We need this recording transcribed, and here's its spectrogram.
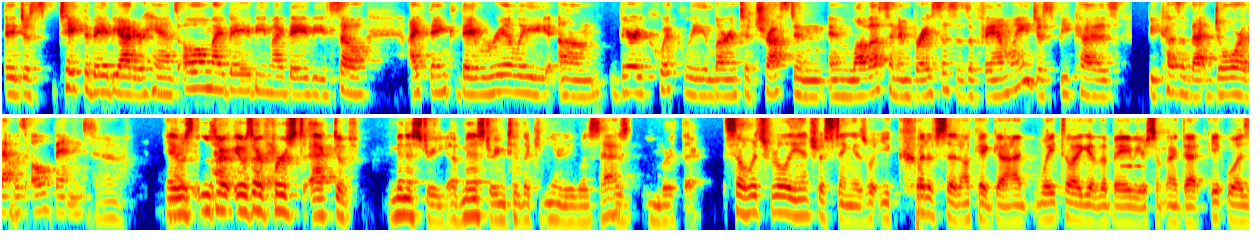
they just take the baby out of your hands. Oh my baby my baby. So i think they really um, very quickly learned to trust and, and love us and embrace us as a family just because because of that door that was opened. Yeah, yeah it was it was our it was our first act of ministry of ministering to the community was that, was birth there. So what's really interesting is what you could have said okay god wait till i give the baby or something like that. It was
